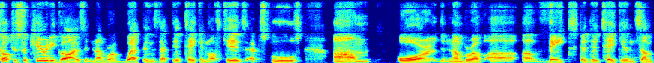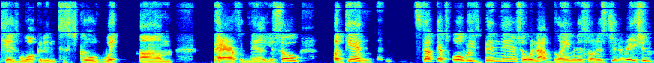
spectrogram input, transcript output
talk to security guards, the number of weapons that they're taking off kids at schools, um, or the number of uh, of vapes that they're taking. Some kids walking into school with um, paraphernalia. So again, stuff that's always been there. So we're not blaming this on this generation,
